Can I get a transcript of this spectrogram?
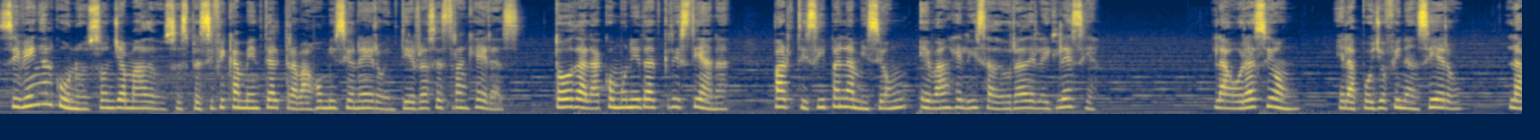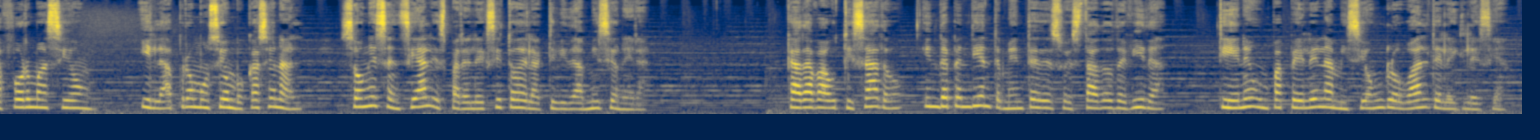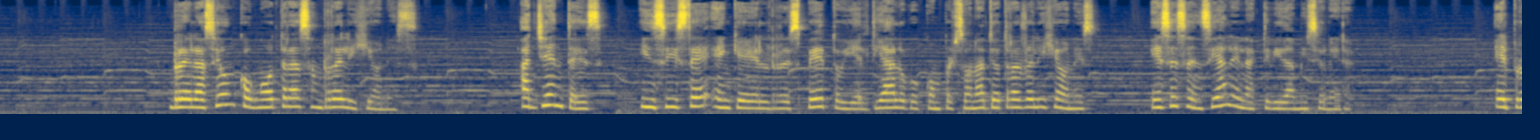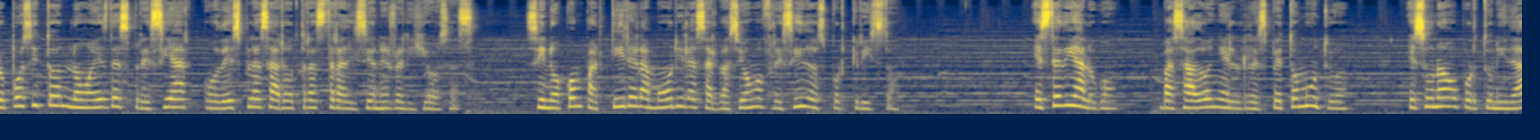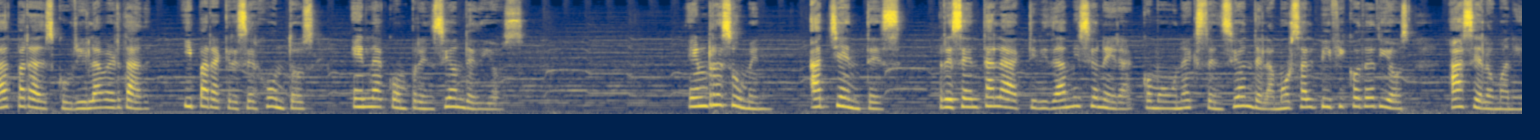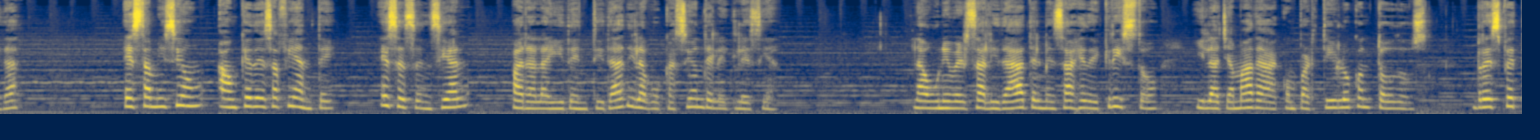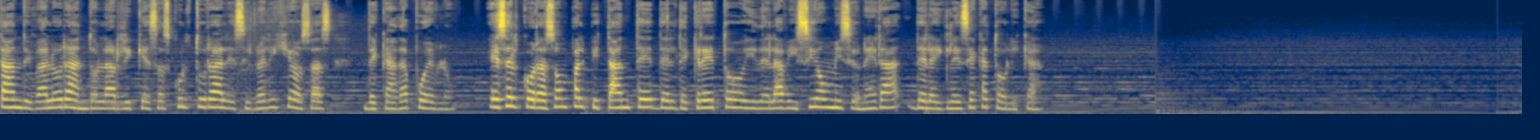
Si bien algunos son llamados específicamente al trabajo misionero en tierras extranjeras, toda la comunidad cristiana participa en la misión evangelizadora de la Iglesia. La oración, el apoyo financiero, la formación y la promoción vocacional son esenciales para el éxito de la actividad misionera. Cada bautizado, independientemente de su estado de vida, tiene un papel en la misión global de la Iglesia. Relación con otras religiones. Agentes insiste en que el respeto y el diálogo con personas de otras religiones es esencial en la actividad misionera. El propósito no es despreciar o desplazar otras tradiciones religiosas, sino compartir el amor y la salvación ofrecidos por Cristo. Este diálogo, basado en el respeto mutuo, es una oportunidad para descubrir la verdad y para crecer juntos en la comprensión de Dios. En resumen, Agentes presenta la actividad misionera como una extensión del amor salvífico de Dios hacia la humanidad. Esta misión, aunque desafiante, es esencial para la identidad y la vocación de la Iglesia. La universalidad del mensaje de Cristo y la llamada a compartirlo con todos, respetando y valorando las riquezas culturales y religiosas de cada pueblo, es el corazón palpitante del decreto y de la visión misionera de la Iglesia Católica.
